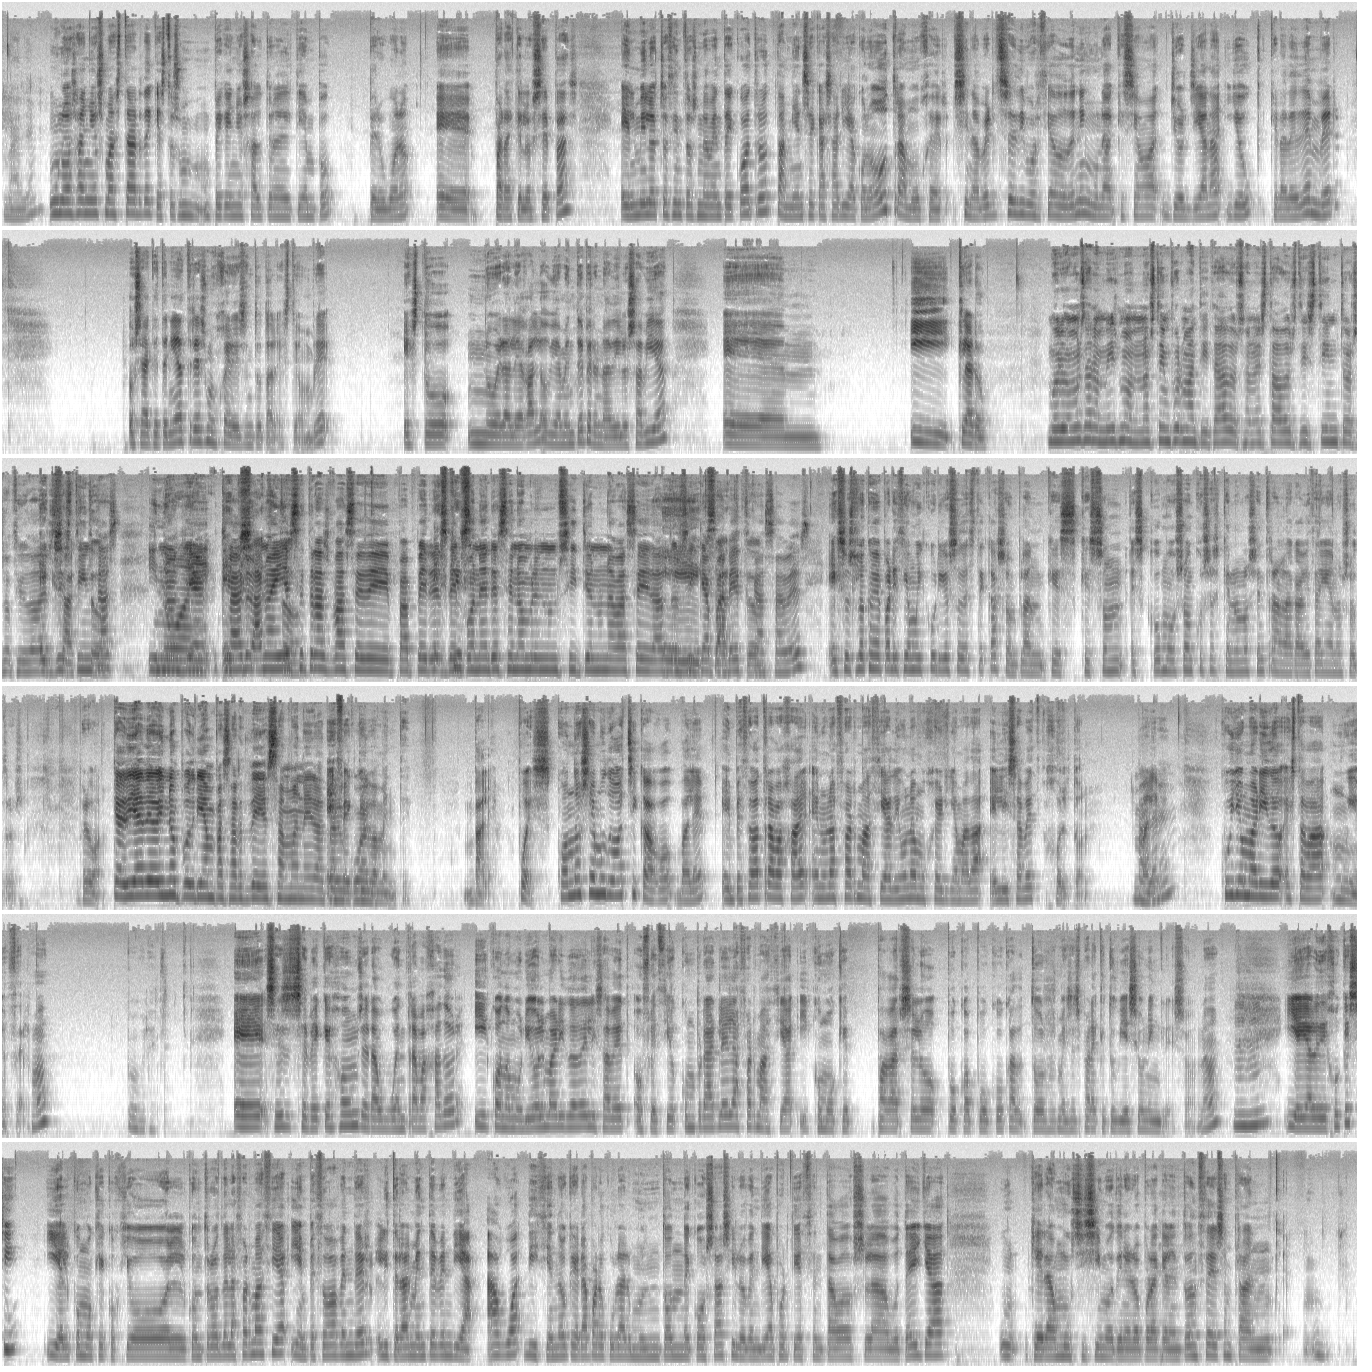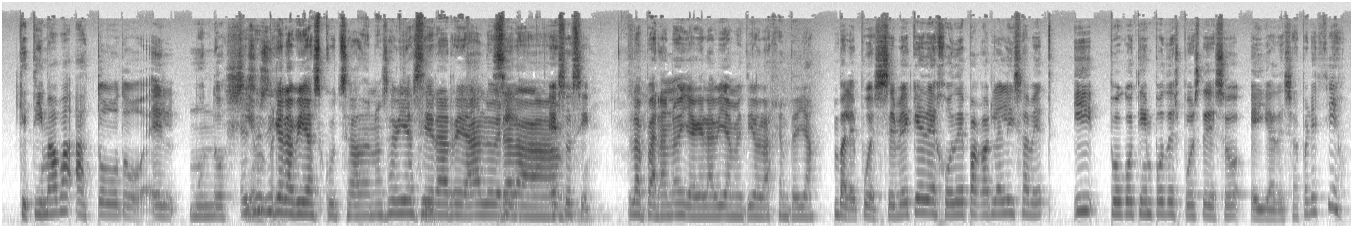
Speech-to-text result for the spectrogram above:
Vale. unos años más tarde, que esto es un pequeño salto en el tiempo, pero bueno, eh, para que lo sepas, en 1894 también se casaría con otra mujer, sin haberse divorciado de ninguna, que se llama Georgiana Yoke, que era de Denver. O sea que tenía tres mujeres en total este hombre. Esto no era legal, obviamente, pero nadie lo sabía. Eh, y claro, Volvemos a lo mismo, no está informatizado, son estados distintos o ciudades Exacto. distintas. Y no hay- claro, no hay ese trasvase de papeles Es que de poner ese nombre en un sitio, en una base de datos y que aparezca, ¿sabes? Eso es lo que me pareció muy curioso de este caso, en plan, que es que son, es como son cosas que no nos entran a la cabeza y a nosotros. Pero bueno, Que a día de hoy no podrían pasar de esa manera tal cual. efectivamente. Vale, pues cuando se mudó a Chicago, ¿vale? Empezó a trabajar en una farmacia de una mujer llamada Elizabeth Holton, ¿vale? Vale. Cuyo marido estaba muy enfermo. Pobrete. Eh, se, se ve que Holmes era un buen trabajador y cuando murió el marido de Elizabeth ofreció comprarle la farmacia y como que pagárselo poco a poco cada- todos los meses para que tuviese un ingreso, ¿no? Y ella le dijo que sí y él como que cogió el control de la farmacia y empezó a vender, literalmente vendía agua diciendo que era para curar un montón de cosas y lo vendía por 10 centavos la botella, un- que era muchísimo dinero por aquel entonces, en plan que timaba a todo el mundo siempre. Eso sí que lo había escuchado. No sabía si Sí. era real o Sí, era la, eso sí. la paranoia que le había metido la gente ya. Vale, pues se ve que dejó de pagarle a Elizabeth y poco tiempo después de eso ella desapareció.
